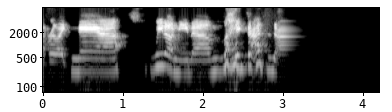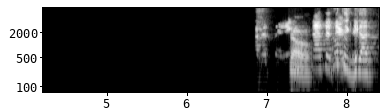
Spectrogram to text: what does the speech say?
ever like, nah, we don't need him? Like that's not No. Not that I think that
